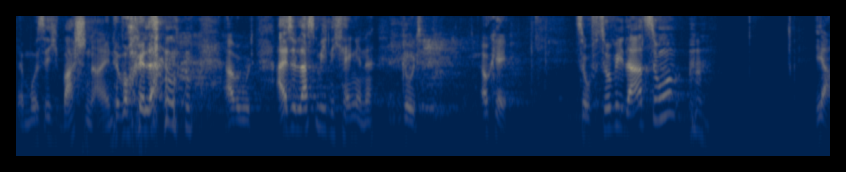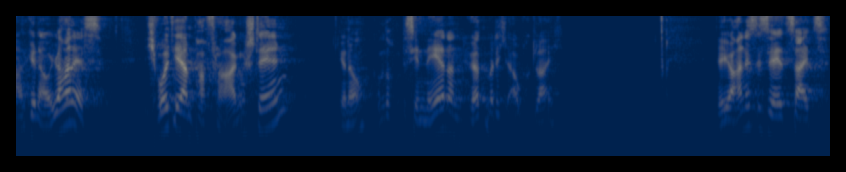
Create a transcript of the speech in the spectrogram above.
dann muss ich waschen eine Woche lang. Aber gut, also lass mich nicht hängen. Ne? Gut. Okay, so, so viel dazu. Ja, genau, Johannes, ich wollte dir ein paar Fragen stellen. Genau, komm noch ein bisschen näher, dann hört man dich auch gleich. Der Johannes ist ja jetzt seit,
